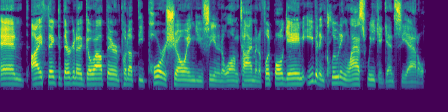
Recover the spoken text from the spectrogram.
And I think that they're going to go out there and put up the poorest showing you've seen in a long time in a football game, even including last week against Seattle.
